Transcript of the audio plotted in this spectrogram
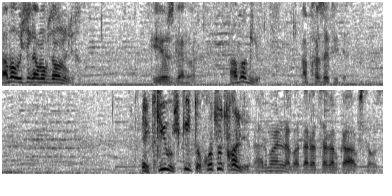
აბა ვისი გამოგზავნილი ხარ? გიოსგან ვარ, აბა გიო. აფხაზეთიდან. ე გიუშ კიტო ხო ცოცხალია? ნორმალია, პატარა ცარაბკა აქვს ხელზე.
